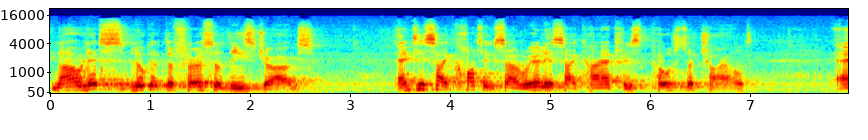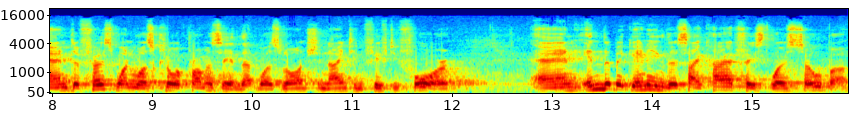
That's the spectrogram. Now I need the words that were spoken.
Now let's look at the first of these drugs. Antipsychotics are really psychiatrist's poster child. And the first one was chlorpromazine that was launched in 1954. And in the beginning, the psychiatrists were sober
